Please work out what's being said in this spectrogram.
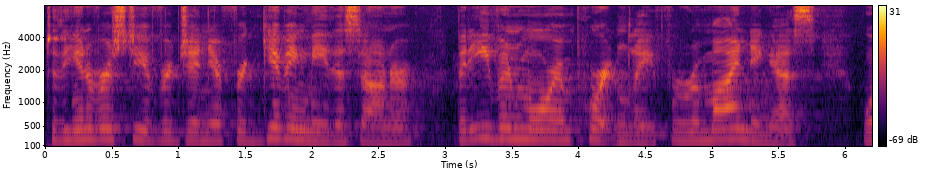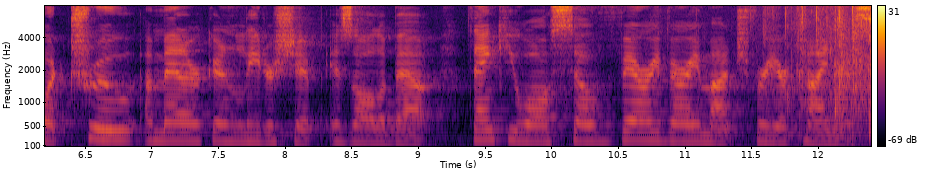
to the University of Virginia for giving me this honor, but even more importantly, for reminding us what true American leadership is all about. Thank you all so very, very much for your kindness.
